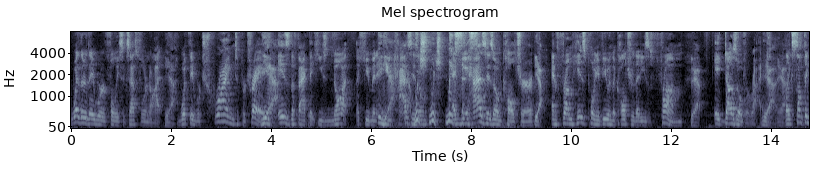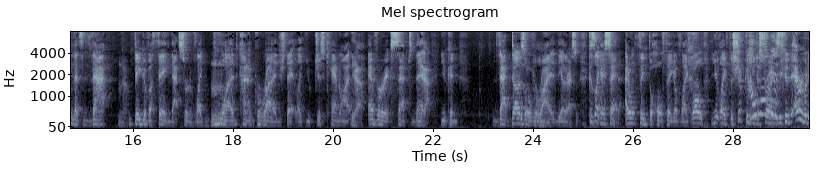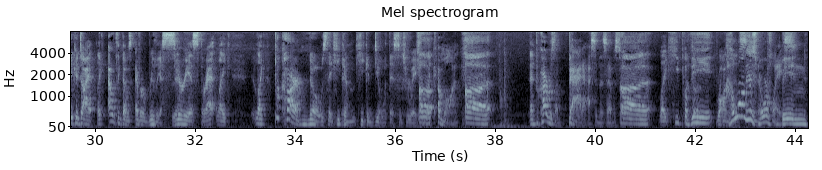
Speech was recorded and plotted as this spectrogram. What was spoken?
whether they were fully successful or not Yeah. what they were trying to portray Yeah. is the fact that he's not a human and Yeah, he has his which- own which makes and he has his own culture Yeah. and from his point of view and the culture that he's from Yeah. it does override Yeah, yeah. like something that's that big of a thing that sort of like blood kind of grudge that like you just cannot Mm-hmm. Yeah. ever accept that Yeah. you can that does override the other aspects. Because like i said i don't think the whole thing of like well you like the ship could How be destroyed is- we could everybody could die. Like i don't think that was ever really a serious threat. Like like picard knows that he can he can deal with this situation. Like come on. uh, and picard was a badass in this episode. uh, like he put the the, Romulans how long has in their Worf been?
